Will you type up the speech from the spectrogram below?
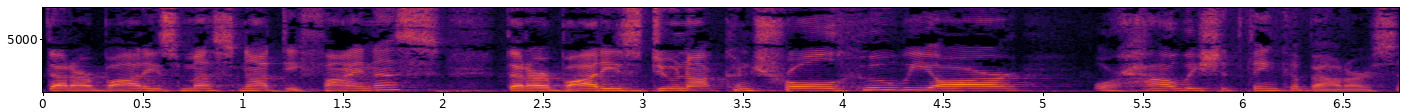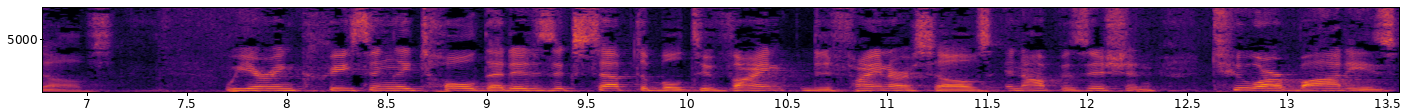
that our bodies must not define us, that our bodies do not control who we are or how we should think about ourselves. We are increasingly told that it is acceptable to define ourselves in opposition to our bodies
